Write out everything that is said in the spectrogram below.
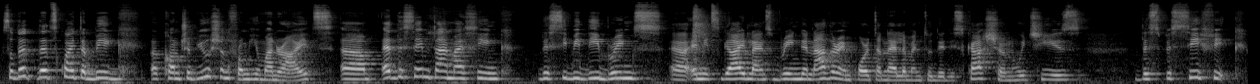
So that, that's quite a big uh, contribution from human rights. Um, at the same time, I think the CBD brings, uh, and its guidelines bring another important element to the discussion, which is the specific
